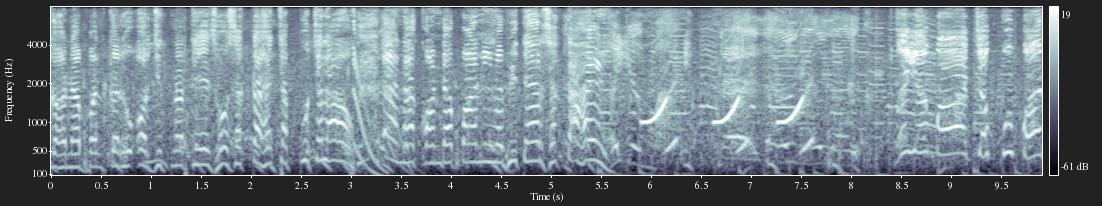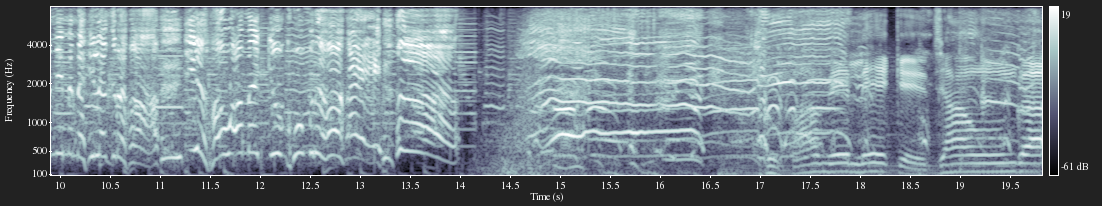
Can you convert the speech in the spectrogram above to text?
गाना बंद करो और जितना तेज हो सकता है चप्पू चलाओ। एनाकोंडा पानी में भी तैर सकता है। माँ चप्पू पानी में नहीं लग रहा। ये हवा में क्यों घूम रहा है? हाँ। गुफा में लेके जाऊँगा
